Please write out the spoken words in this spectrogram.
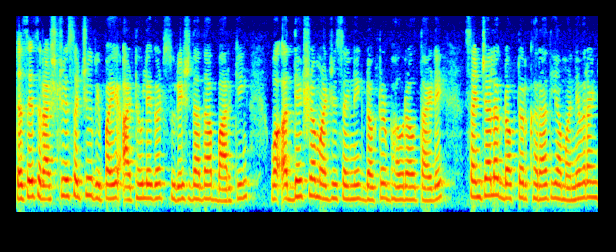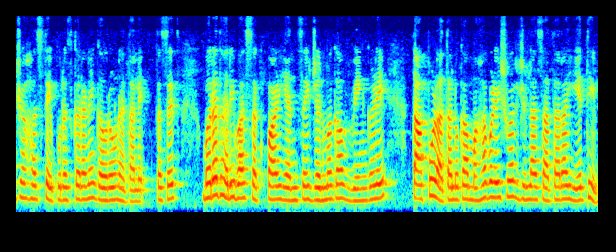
तसेच राष्ट्रीय सचिव रिपाई आठवले गट सुरेशदादा बार्किंग व अध्यक्ष माजी सैनिक डॉक्टर भाऊराव तायडे संचालक डॉक्टर खरात या मान्यवरांच्या हस्ते पुरस्काराने गौरवण्यात आले. तसेच भरत हरिभा सकपाळ यांचे जन्मगाव वेंगळे तापोळा तालुका महाबळेश्वर जिल्हा सातारा येथील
